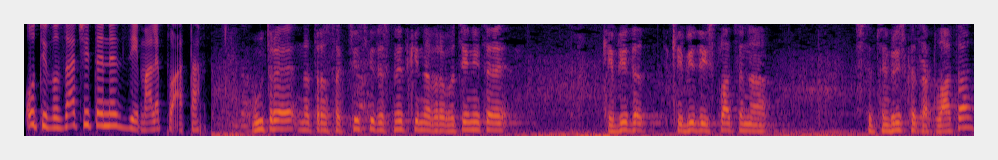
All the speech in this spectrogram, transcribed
оти возачите не земале плата. Утре на трансакцијските сметки на вработените ќе биде ќе биде исплатена септемвриската плата,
